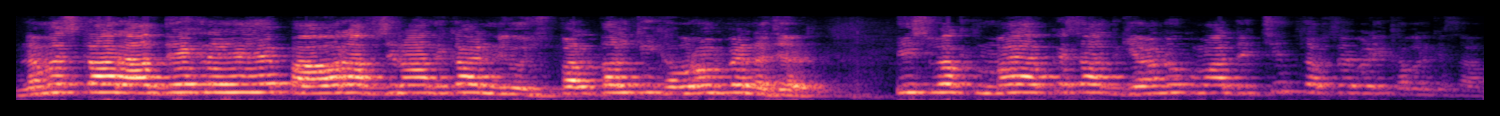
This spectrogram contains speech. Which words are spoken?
नमस्कार, आप देख रहे हैं पावर ऑफ़ जनाधिकार न्यूज़ पल पल की खबरों पर नज़र। इस वक्त मैं आपके साथ ज्ञानू कुमार दीक्षित, सबसे बड़ी खबर के साथ।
